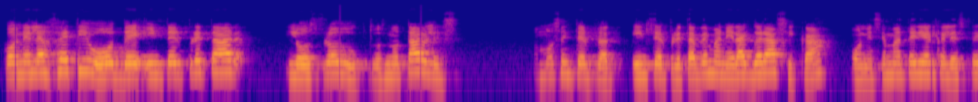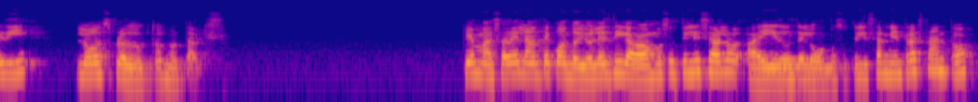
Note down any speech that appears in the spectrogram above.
con el objetivo de interpretar los productos notables. Vamos a interpretar de manera gráfica, con ese material que les pedí, los productos notables. Que más adelante, cuando yo les diga vamos a utilizarlo, ahí donde lo vamos a utilizar. Mientras tanto,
